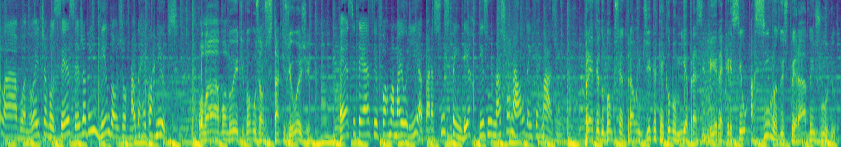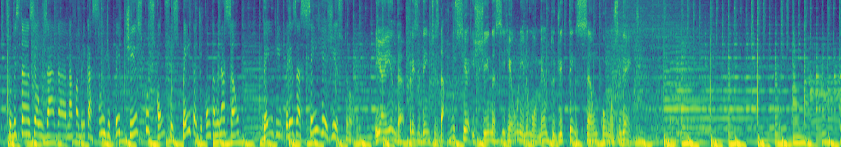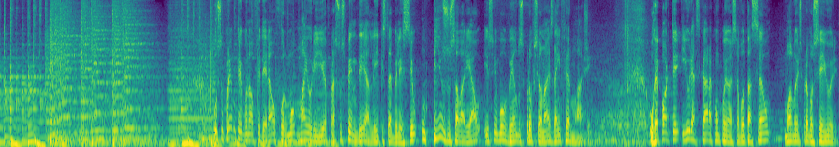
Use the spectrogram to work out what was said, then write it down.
Olá, boa noite a você. Seja bem-vindo ao Jornal da Record News. Olá, boa noite. Vamos aos destaques de hoje. STF forma maioria para suspender piso nacional da enfermagem. Prévia do Banco Central indica que a economia brasileira cresceu acima do esperado em julho. Substância usada na fabricação de petiscos com suspeita de contaminação veio de empresa sem registro. E ainda, presidentes da Rússia e China se reúnem no momento de tensão com o Ocidente. Supremo Tribunal Federal formou maioria para suspender a lei que estabeleceu um piso salarial, isso envolvendo os profissionais da enfermagem. O repórter Yuri Ascar acompanhou essa votação. Boa noite para você, Yuri.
